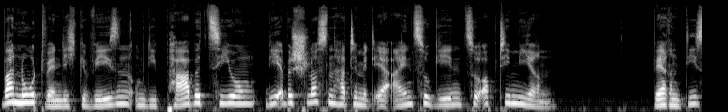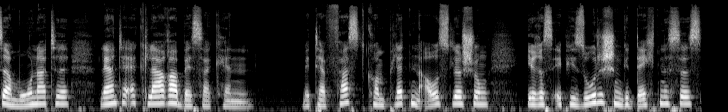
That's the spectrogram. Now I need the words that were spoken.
war notwendig gewesen, um die Paarbeziehung, die er beschlossen hatte, mit ihr einzugehen, zu optimieren. Während dieser Monate lernte er Clara besser kennen. Mit der fast kompletten Auslöschung ihres episodischen Gedächtnisses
